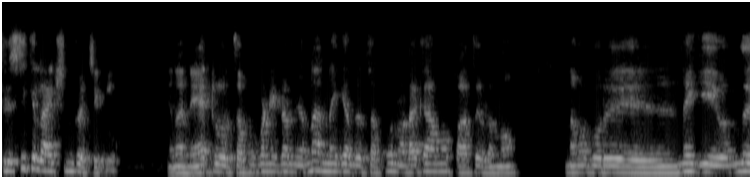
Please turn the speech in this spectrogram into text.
பிசிக்கல் ஆக்ஷனுக்கு வச்சுக்கலாம். ஏன்னா நேற்று ஒரு தப்பு பண்ணிட்டோம்னு சொன்னா இன்னைக்கு அந்த தப்பு நடக்காம பார்த்துக்கிடணும். நமக்கு ஒரு இன்னைக்கு வந்து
